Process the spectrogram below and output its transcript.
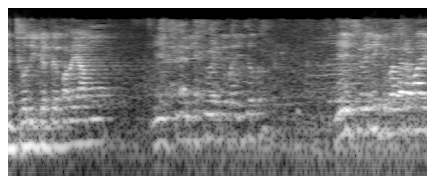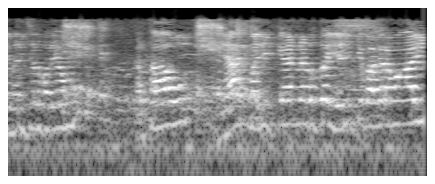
ഞാൻ ചോദിക്കട്ടെ പറയാമോ? യേശു എനിക്ക് വേണ്ടി മരിച്ചത്? യേശു എനിക്ക് പകരമായി മരിച്ചെന്ന് പറയാമോ കർത്താവ് ഞാൻ മരിക്കേണ്ടടുത്ത് എനിക്ക് പകരമായി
